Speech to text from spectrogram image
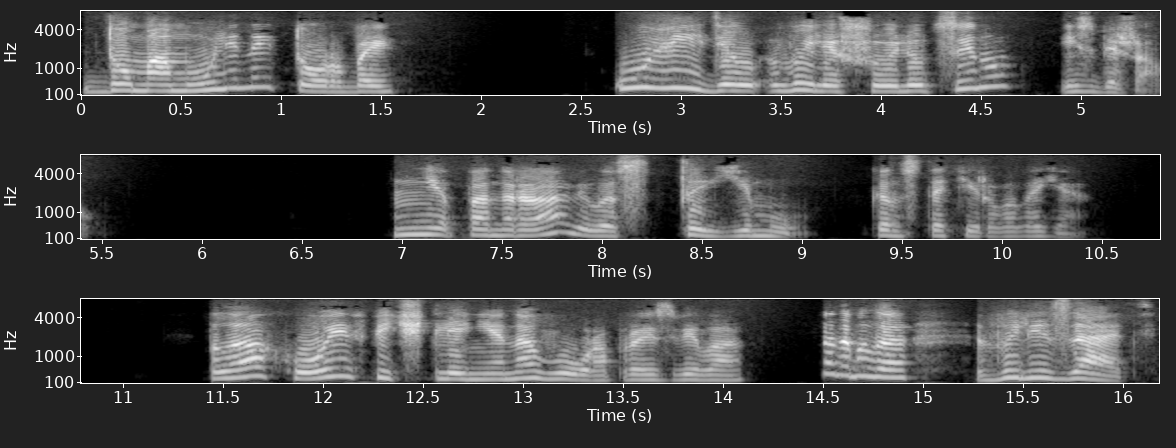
до мамулиной торбы. Увидел вылезшую Люцину и сбежал. «Не понравилось ты ему», — констатировала я. «Плохое впечатление на вора произвела». Надо было вылезать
